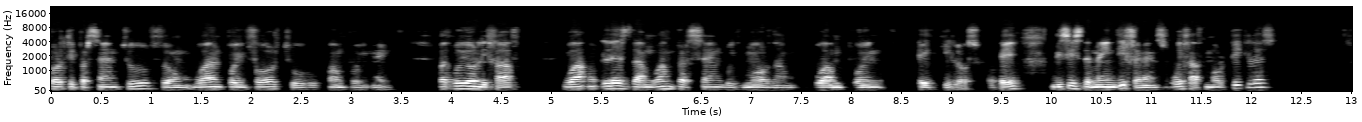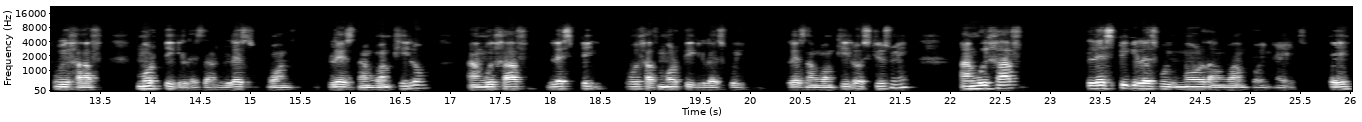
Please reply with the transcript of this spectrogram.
40% too from 1.4 to 1.8. But we only have one, less than 1% with more than 1.8 kilos, okay? This is the main difference. We have more piglets, we have more piglets than less one less than one kilo, and we have less pig we have more piglets with less than one kilo, excuse me, and we have less piglets with more than 1.8. Okay,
